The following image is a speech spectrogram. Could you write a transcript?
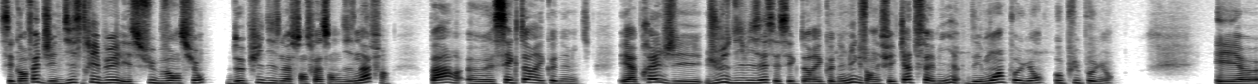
C'est qu'en fait, j'ai distribué les subventions depuis 1979 par euh, secteur économique. Et après, j'ai juste divisé ces secteurs économiques, j'en ai fait quatre familles, des moins polluants aux plus polluants. Et, euh,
